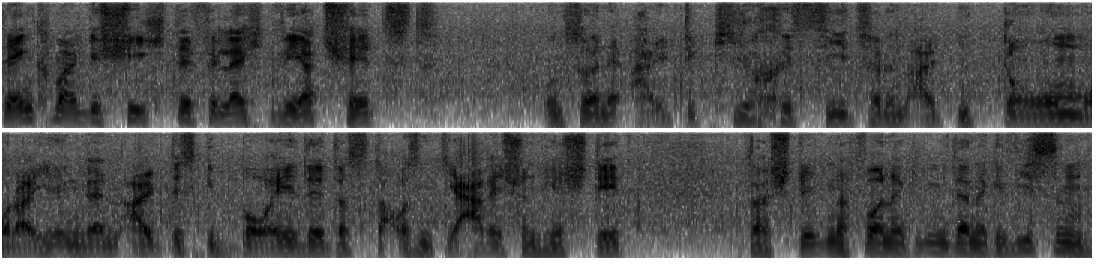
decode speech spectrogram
Denkmalgeschichte vielleicht wertschätzt, und so eine alte Kirche sieht, so einen alten Dom oder irgendein altes Gebäude, das tausend Jahre schon hier steht, da steht man vor einer, mit einer gewissen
